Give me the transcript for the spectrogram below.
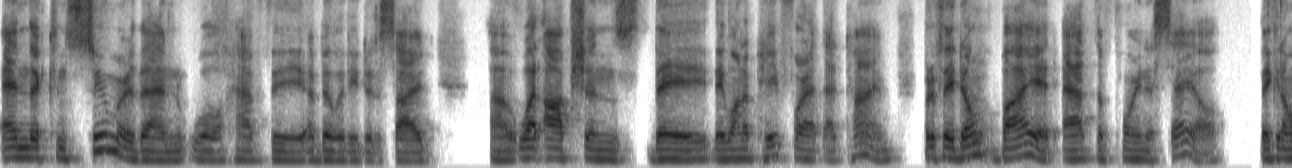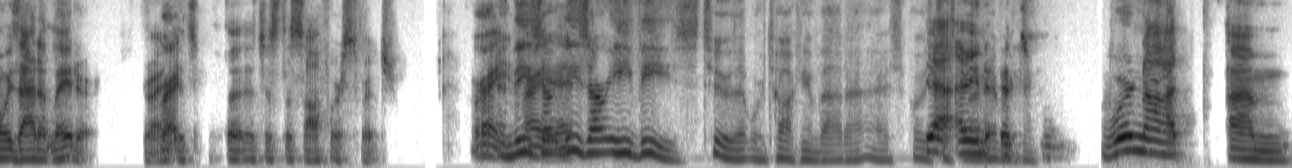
and the consumer then will have the ability to decide uh, what options they they want to pay for at that time. But if they don't buy it at the point of sale, they can always add it later, right? right. It's, it's just a software switch. Right. And these right. are these are EVs too that we're talking about. I, I suppose. Yeah, I mean, we're not um,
